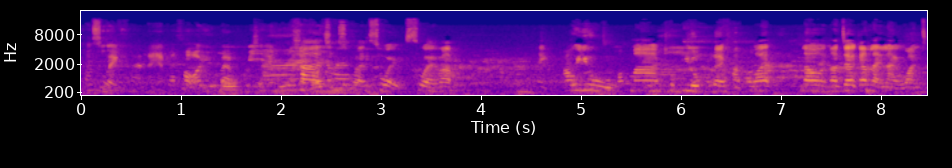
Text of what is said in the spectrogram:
เขาสวยขนาดไหนอะเพราะเขาอายุแบบมีอายุๆใช่ใช่ค่ะสวยสวยแบบเอาอยู่มากๆทุกลุคเลยค่ะ เพราะว่าเราเราเจอกันหลาย ๆ วันจ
